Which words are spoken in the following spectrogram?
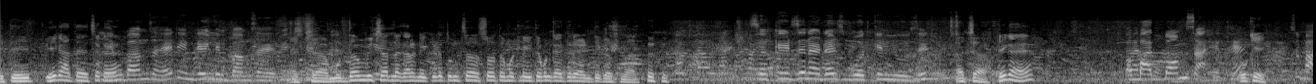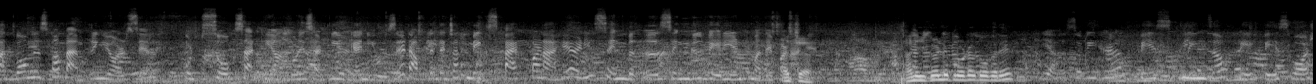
इथे हे काय आता ह्याचं काय? लिप बाम्स आहेत इंडियन लिप बाम्स आहेत. अच्छा मुद्दाम विचारलं कारण इकडे तुमचं असं होतं म्हटलं इथे पण काहीतरी अँटिक असणार. So kids and adults both can use it अच्छा हे काय? आहे बाथ बॉम्ब्स आहेत हे. Okay so bath bomb is for pampering yourself foot सोपसाठी आंघोळीसाठी यू कॅन यूज इट आपल्या त्याच्यात मिक्स पॅक पण आहे आणि सिंगल व्हेरियंटमध्ये पण अच्छा. आहे. आणि इकडले प्रोडक्ट वगैरे? या so we have face cleanser face wash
